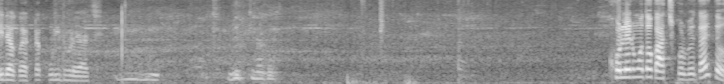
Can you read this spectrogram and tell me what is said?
এই দেখো, একটা কুড়ি ধরে আছে। খোলের মতো কাজ করবে, তাই তো?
